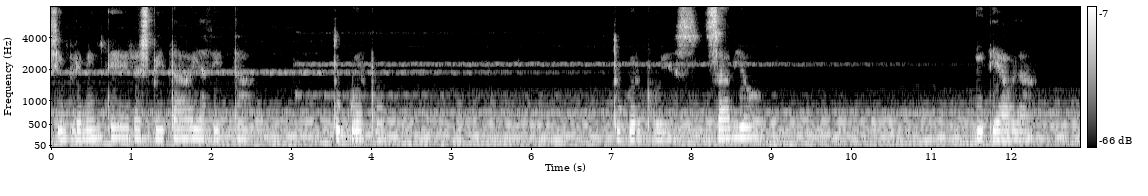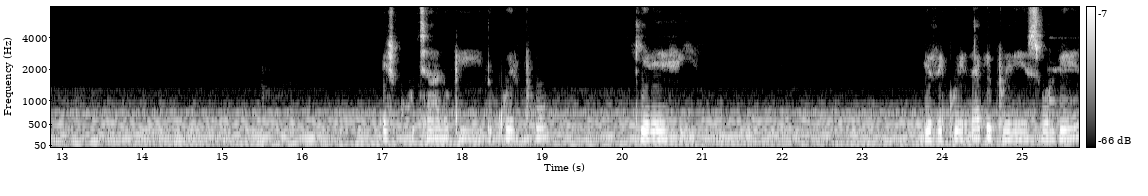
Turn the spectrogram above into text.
Simplemente respeta y acepta tu cuerpo. Tu cuerpo es sabio y te habla. Escucha lo que tu cuerpo quiere decir. Y recuerda que puedes volver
